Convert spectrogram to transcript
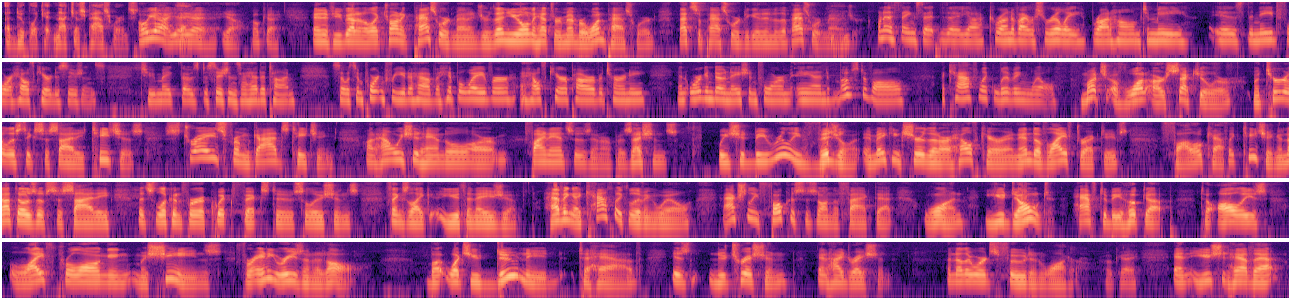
a duplicate, not just passwords. Oh, yeah, yeah, Yeah. yeah, yeah. Okay. And if you've got an electronic password manager, then you only have to remember one password. That's the password to get into the password manager. One of the things that the uh, coronavirus really brought home to me is the need for healthcare decisions to make those decisions ahead of time. So it's important for you to have a HIPAA waiver, a healthcare power of attorney, an organ donation form, and most of all, a Catholic living will. Much of what our secular, materialistic society teaches strays from God's teaching on how we should handle our finances and our possessions. We should be really vigilant in making sure that our health care and end of life directives follow Catholic teaching and not those of society that's looking for a quick fix to solutions, things like euthanasia. Having a Catholic living will actually focuses on the fact that, one, you don't have to be hooked up to all these life prolonging machines for any reason at all. But what you do need to have is nutrition and hydration. In other words, food and water. Okay? And you should have that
